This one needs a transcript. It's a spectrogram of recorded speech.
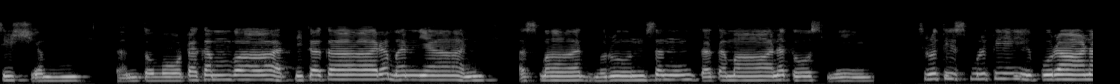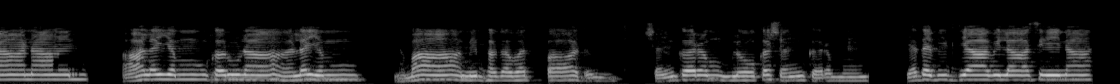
शिष्यं। तन्तोटकं वार्तिककारमन्यान्। अस्माद्गुरून् सन्ततमानतोऽस्मि। श्रुतिस्मृतिपुराणानाम् आलयं करुणालयम् नमामि भगवत्पादं शङ्करं लोकशङ्करं। यदविद्याविलासेन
